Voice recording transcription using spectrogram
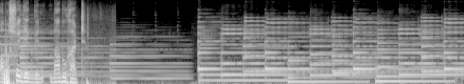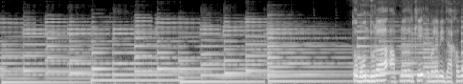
অবশ্যই দেখবেন বাবুঘাট। তো বন্ধুরা, আপনাদেরকে এবার আমি দেখাবো,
